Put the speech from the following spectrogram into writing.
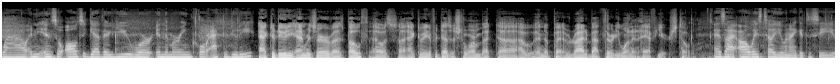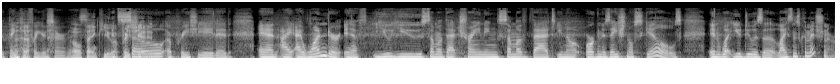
Wow! And Mm-hmm. and so altogether, you were in the Marine Corps active duty. active duty and reserve as both. I was uh, activated for Desert Storm, but uh, I ended up uh, right about 31 and a half years total. As I always tell you when I get to see you, thank you for your service. Mm-hmm. Oh, thank you. I appreciate so appreciated. And I, I wonder if you use some of that training, some of that, you know, organizational skills in what you do as a licensed commissioner.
